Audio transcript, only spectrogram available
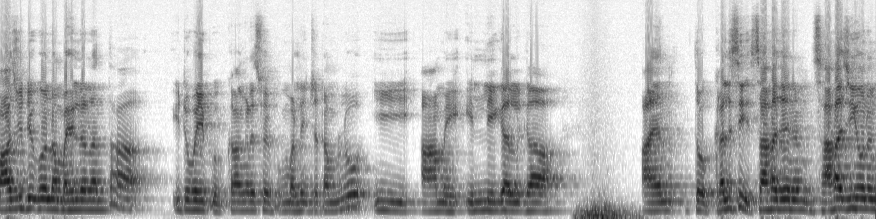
పాజిటివ్గా ఉన్న మహిళలంతా ఇటువైపు కాంగ్రెస్ వైపు మళ్ళించడంలో ఈ ఆమె ఇల్లీగల్గా ఆయనతో కలిసి సహజీవనం సహజీవనం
